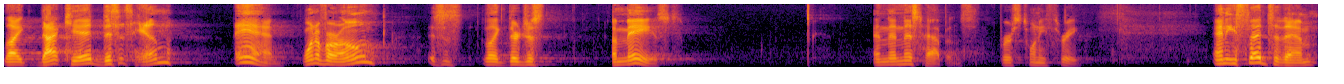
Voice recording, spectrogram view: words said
Like, that kid, this is him? Man, one of our own? This is like they're just amazed. And then this happens, verse 23. And he said to them,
